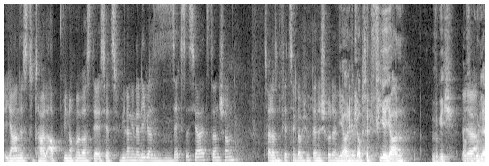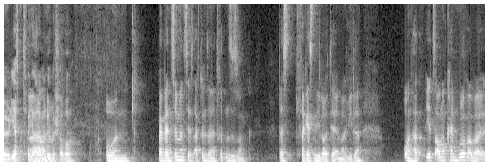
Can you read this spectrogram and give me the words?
Janis total ab, wie nochmal was. Der ist jetzt wie lange in der Liga? Sechstes Jahr jetzt dann schon? 2014, glaube ich, mit Dennis Schröder. ja, und ich glaube seit vier Jahren wirklich auf ja. einem guten Level. Die ersten zwei Jahre ähm, waren überschaubar. Und bei Ben Simmons, der ist aktuell in seiner dritten Saison. Das vergessen die Leute ja immer wieder. Und hat jetzt auch noch keinen Wurf, aber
